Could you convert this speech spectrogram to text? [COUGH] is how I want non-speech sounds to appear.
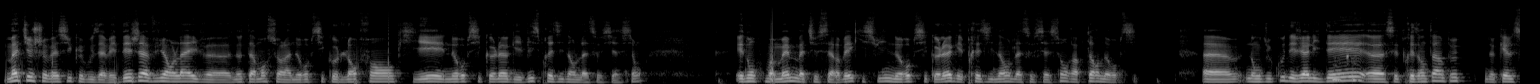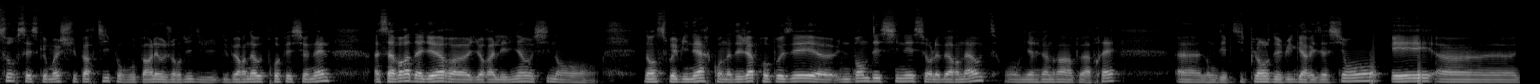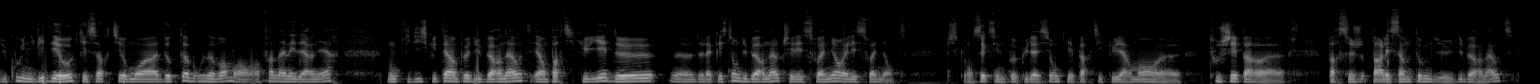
Mathieu Chevassu, que vous avez déjà vu en live, euh, notamment sur la neuropsycho de l'enfant, qui est neuropsychologue et vice-président de l'association. Et donc moi-même, Mathieu Serbet, qui suis neuropsychologue et président de l'association Raptor Neuropsy. Euh, donc du coup, déjà, l'idée, euh, c'est de présenter un peu de quelle source est-ce que moi je suis parti pour vous parler aujourd'hui du, du burn-out professionnel. À savoir d'ailleurs, il y aura les liens aussi dans, dans ce webinaire qu'on a déjà proposé une bande dessinée sur le burn-out. On y reviendra un peu après. Euh, donc des petites planches de vulgarisation et euh, du coup une vidéo qui est sortie au mois d'octobre ou novembre en, fin d'année dernière donc qui discutait un peu du burn-out et en particulier de, euh, de la question du burn-out chez les soignants et les soignantes puisqu'on sait que c'est une population qui est particulièrement touchée par, par, ce, par les symptômes du, du burn-out.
